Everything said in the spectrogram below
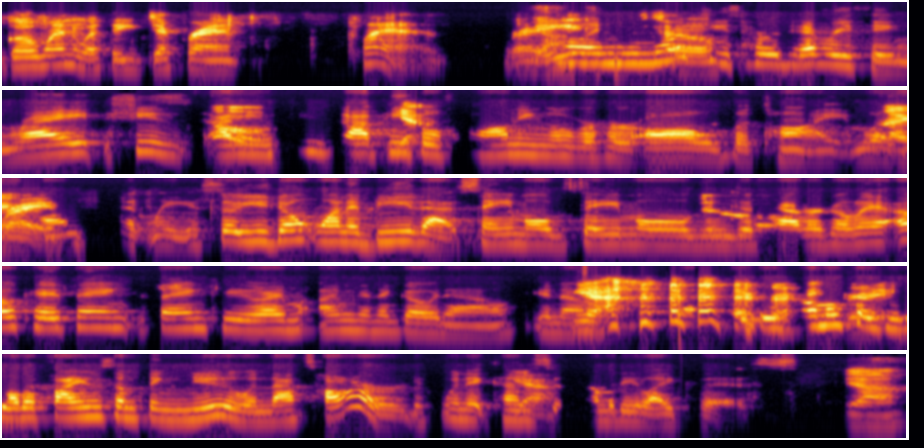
go in with a different plan right? Well, and you know so, she's heard everything, right? She's, I oh, mean, she's got people yeah. fawning over her all the time, like right. constantly. So you don't want to be that same old, same old, and just have her go, okay, thank, thank you. I'm, I'm gonna go now. You know, yeah. it's right, almost right. like you got to find something new, and that's hard when it comes yeah. to somebody like this. Yeah.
